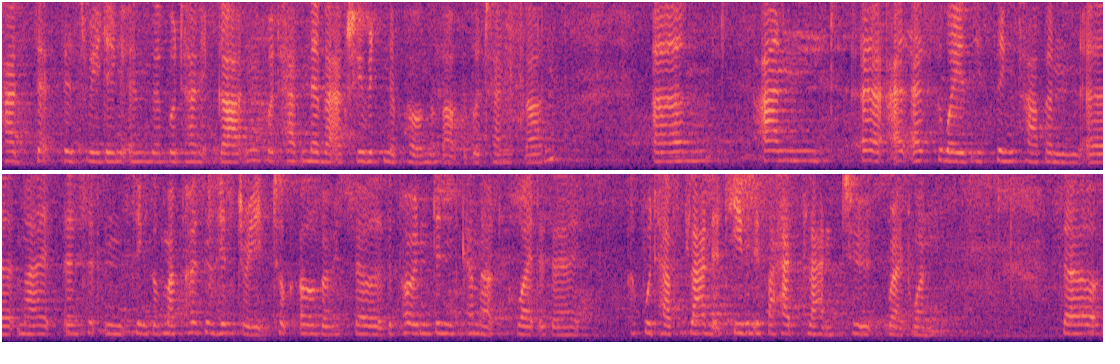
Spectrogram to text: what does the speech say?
had set this reading in the Botanic Garden, but had never actually written a poem about the Botanic Garden. Um, and as the way these things happen, uh, my uh, certain things of my personal history took over, so the poem didn't come out quite as I would have planned it, even if I had planned to write one. So,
